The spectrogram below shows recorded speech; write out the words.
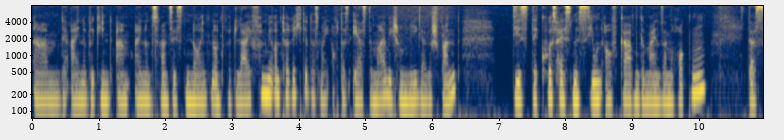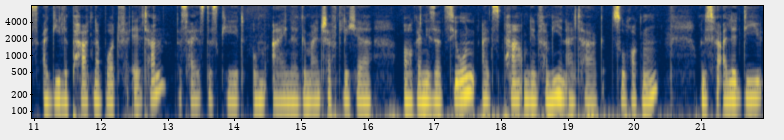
ähm, der eine beginnt am 21.09. und wird live von mir unterrichtet. Das mache ich auch das erste Mal, bin ich schon mega gespannt. Dies, der Kurs heißt Mission Aufgaben gemeinsam rocken. Das agile Partnerboard für Eltern. Das heißt, es geht um eine gemeinschaftliche Organisation als Paar, um den Familienalltag zu rocken. Und ist für alle die,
